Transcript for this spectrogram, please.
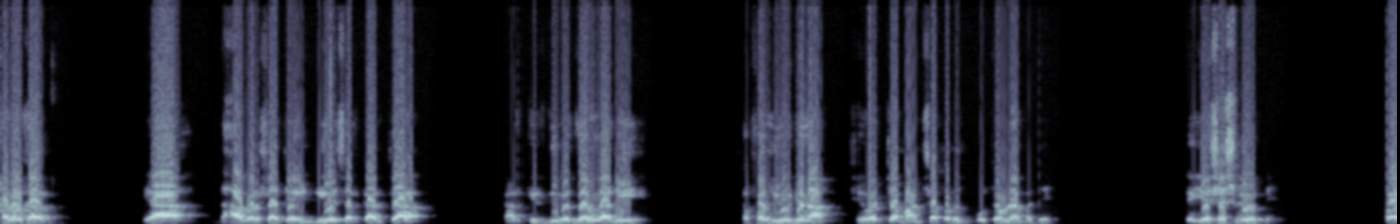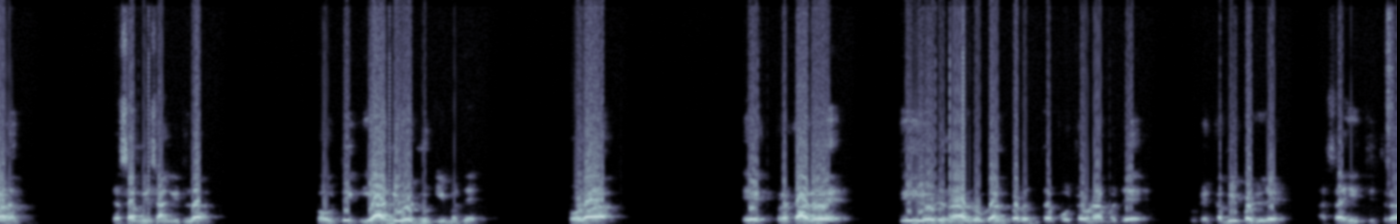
खरोखर या दहा वर्षाच्या एनडीए सरकारच्या कारकिर्दीबद्दल आणि सफल योजना शेवटच्या माणसापर्यंत पोहोचवण्यामध्ये ते यशस्वी होते. पण जसं मी सांगितलं बहुतेक या निवडणुकीमध्ये थोडा एक प्रकारे ती योजना लोकांपर्यंत पोहोचवण्यामध्ये कुठे कमी पडले असाही चित्र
